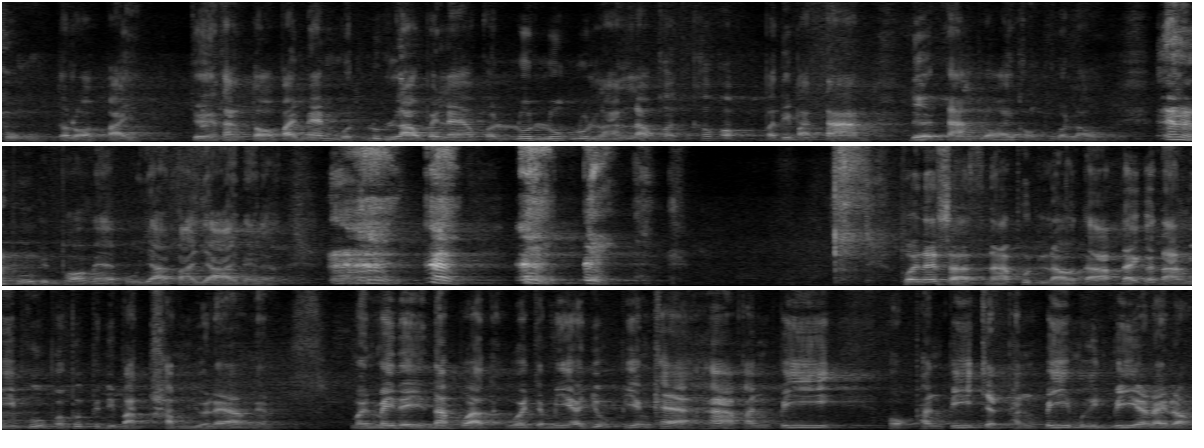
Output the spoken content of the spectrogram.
คงตลอดไป จนกระทั่งต่อไปแม้หมดรุ่นเราไปแล้วก็รุ่นลูกรุ่นหลานเราก็เขาก็ปฏิบัติตามเดินตามรอยของพวกเรา ผู้เป็นพ่อแม่ปู่ย่าตายายนี่แหละเพราะนั้นศาสนาพุทธเราตราบใดก็ตามมีผู้ประพฤติปฏิบัติธรรมอยู่แล้วเนี่ยมันไม่ได้นับว่าว่าจะมีอายุเพียงแค่ห้าพันปีหกพันปีเจ็ดพันปีหมื่นปีอะไรหรอก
